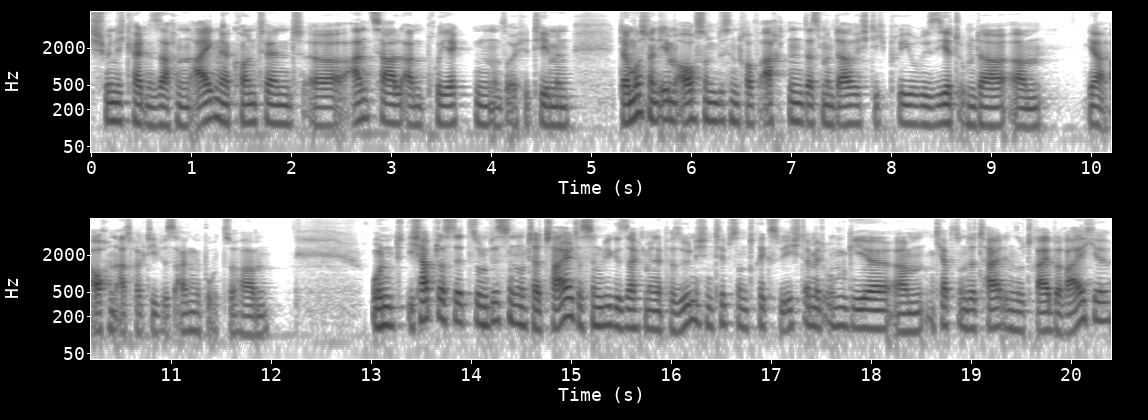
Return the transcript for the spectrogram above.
Geschwindigkeit in Sachen eigener Content, äh, Anzahl an Projekten und solche Themen. Da muss man eben auch so ein bisschen darauf achten, dass man da richtig priorisiert, um da ähm, ja auch ein attraktives Angebot zu haben. Und ich habe das jetzt so ein bisschen unterteilt. Das sind, wie gesagt, meine persönlichen Tipps und Tricks, wie ich damit umgehe. Ähm, ich habe es unterteilt in so drei Bereiche.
